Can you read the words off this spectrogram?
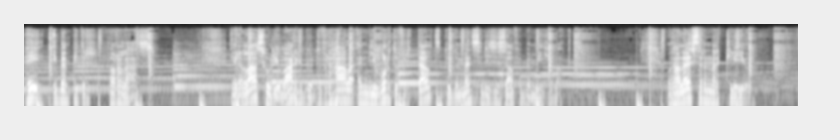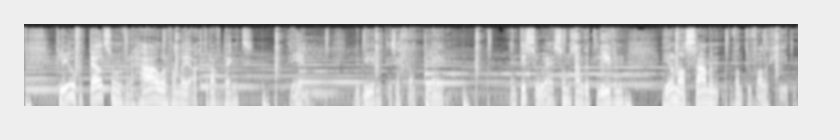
Hey, ik ben Pieter van Relaas. In Relaas hoor je waar gebeurde verhalen en die worden verteld door de mensen die ze zelf hebben meegemaakt. We gaan luisteren naar Cleo. Cleo vertelt zo'n verhaal waarvan je achteraf denkt: damn, de wereld is echt wel klein. En het is zo, hè. soms hangt het leven helemaal samen van toevalligheden.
